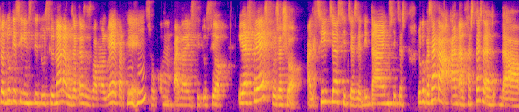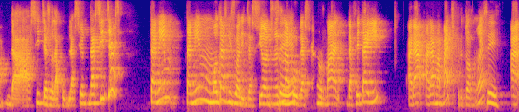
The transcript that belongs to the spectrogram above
tot el que sigui institucional a vosaltres us va molt bé perquè Mhm. sou com part de la institució. I després, doncs això, el Sitges, Sitges Anytime, Sitges... El que passa que en el hashtag de, de, de Sitges o de població... De Sitges tenim, tenim moltes visualitzacions, no és Sí. una població normal. De fet, ahir, ara, ara me'n vaig, però torno, eh? Sí. Ah,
